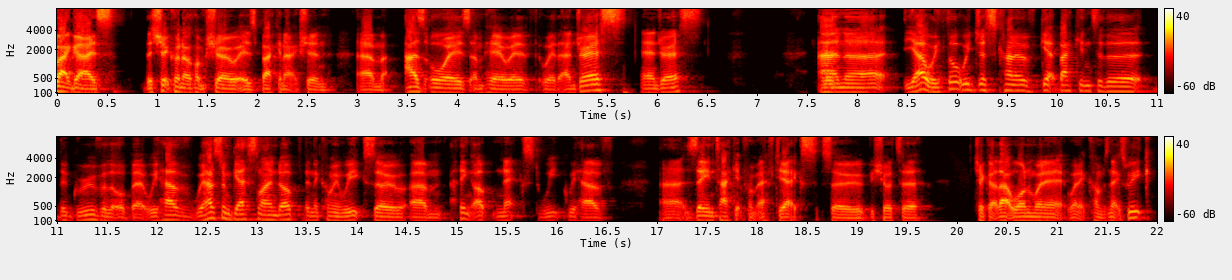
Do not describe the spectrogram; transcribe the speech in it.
back, guys. The shitcoin.com show is back in action. Um, as always, I'm here with with Andreas. Hey, Andreas. And uh, yeah, we thought we'd just kind of get back into the the groove a little bit. We have we have some guests lined up in the coming weeks. So um, I think up next week we have uh, Zane Tackett from FTX. So be sure to check out that one when it when it comes next week.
